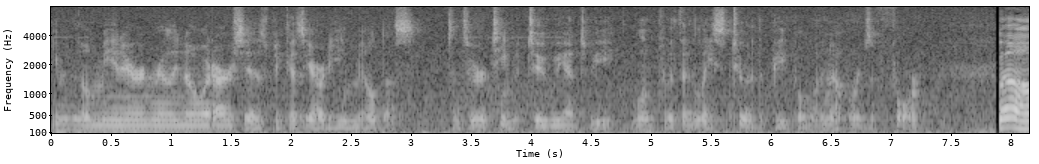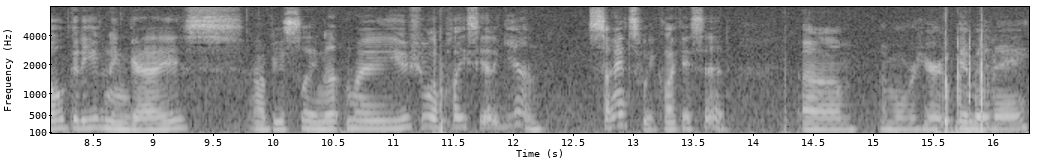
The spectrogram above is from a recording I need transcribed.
Even though me and Aaron really know what ours is because he already emailed us. Since we were a team of two, we had to be lumped with at least two other people and upwards of four. Well, good evening, guys. Obviously, not my usual place yet again. Science Week, like I said. Um, I'm over here at MNA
